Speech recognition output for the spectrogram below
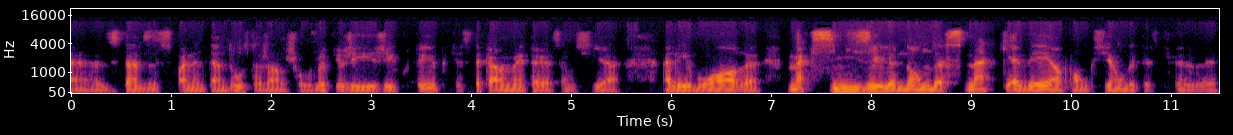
du temps du Super Nintendo, ce genre de choses-là que j'ai écouté et que c'était quand même intéressant aussi à, aller voir euh, maximiser le nombre de snacks qu'il y avait en fonction de ce qu'il faisait.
